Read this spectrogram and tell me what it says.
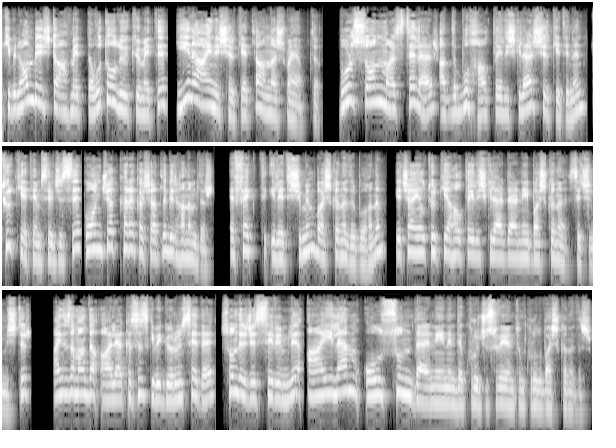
2015'te Ahmet Davutoğlu hükümeti yine aynı şirketle anlaşma yaptı. Burson Marsteller adlı bu halkla ilişkiler şirketinin Türkiye temsilcisi Gonca Karakaş adlı bir hanımdır. Efekt İletişim'in başkanıdır bu hanım. Geçen yıl Türkiye Halkla İlişkiler Derneği Başkanı seçilmiştir. Aynı zamanda alakasız gibi görünse de son derece sevimli Ailem Olsun Derneği'nin de kurucusu ve yönetim kurulu başkanıdır.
